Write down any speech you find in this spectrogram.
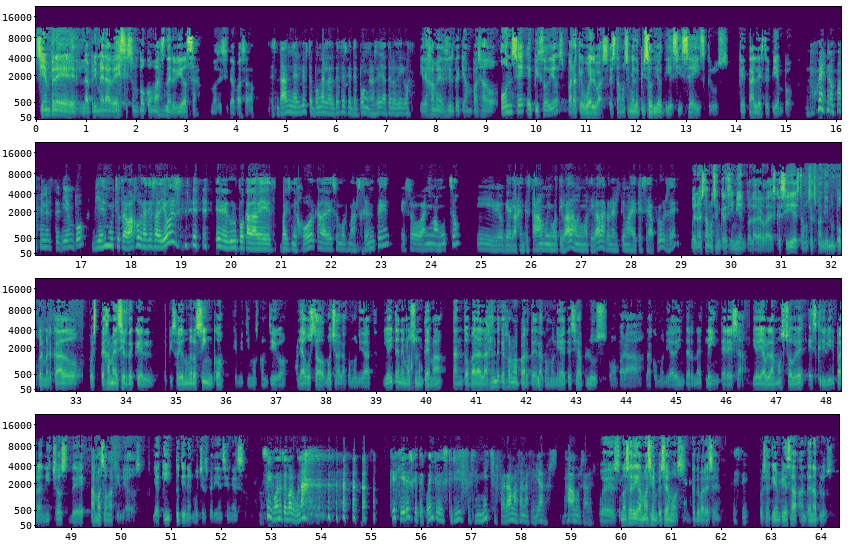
Siempre la primera vez es un poco más nerviosa. No sé si te ha pasado. Das nervios, te pongas las veces que te pongas, ¿eh? ya te lo digo. Y déjame decirte que han pasado 11 episodios para que vuelvas. Estamos en el episodio 16, Cruz. ¿Qué tal este tiempo? Bueno, en este tiempo, bien, mucho trabajo, gracias a Dios. en el grupo cada vez vais mejor, cada vez somos más gente, eso anima mucho y veo que la gente está muy motivada, muy motivada con el tema de TSA Plus, ¿eh? Bueno, estamos en crecimiento, la verdad es que sí, estamos expandiendo un poco el mercado. Pues déjame decirte que el episodio número 5 que emitimos contigo le ha gustado mucho a la comunidad. Y hoy tenemos un tema, tanto para la gente que forma parte de la comunidad de TCA Plus como para la comunidad de Internet, le interesa. Y hoy hablamos sobre escribir para nichos de Amazon afiliados. Y aquí tú tienes mucha experiencia en eso. Sí, bueno, tengo alguna. ¿Qué quieres que te cuente de escribir pues, nichos para Amazon afiliados? Vamos a ver. Pues no se diga más y empecemos. ¿Qué te parece? Sí, sí. Pues aquí empieza Antena Plus.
